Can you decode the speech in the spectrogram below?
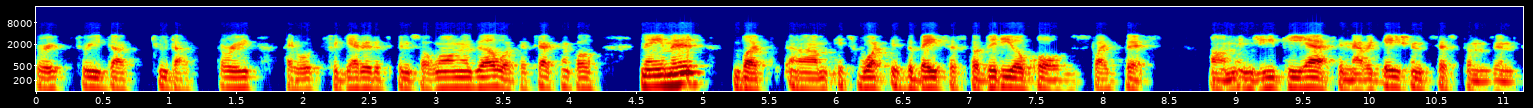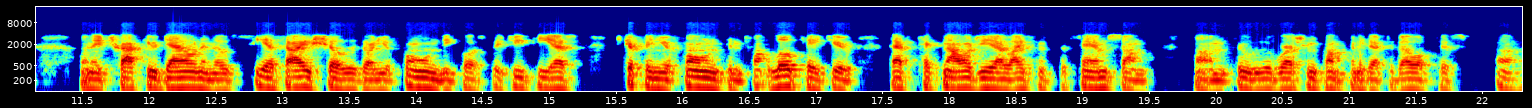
H.323. I forget it. It's been so long ago what the technical name is, but um, it's what is the basis for video calls like this. Um, and GPS and navigation systems, and when they track you down in those CSI shows on your phone because the GPS chip in your phone can locate you. That's technology I licensed to Samsung um, through the Russian company that developed this uh,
